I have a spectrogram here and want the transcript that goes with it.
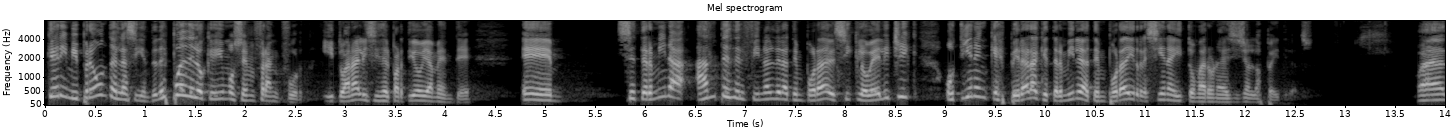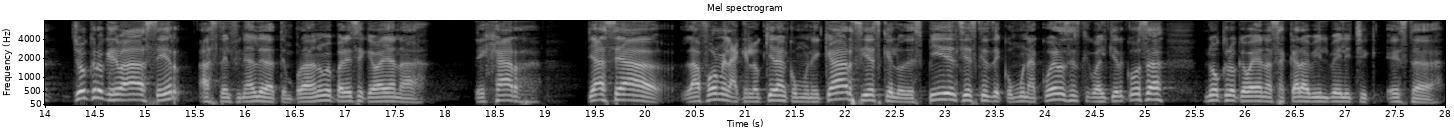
Kerry, mi pregunta es la siguiente. Después de lo que vimos en Frankfurt y tu análisis del partido, obviamente, eh, ¿se termina antes del final de la temporada el ciclo Belichick o tienen que esperar a que termine la temporada y recién ahí tomar una decisión los Patriots? Yo creo que va a ser hasta el final de la temporada. No me parece que vayan a dejar, ya sea la forma en la que lo quieran comunicar, si es que lo despiden, si es que es de común acuerdo, si es que cualquier cosa. No creo que vayan a sacar a Bill Belichick esta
